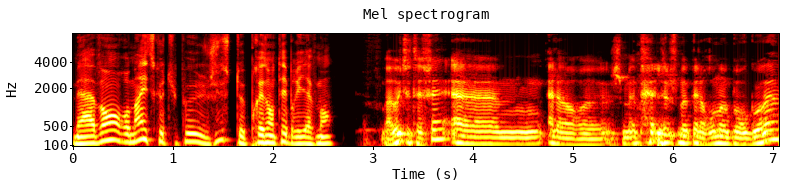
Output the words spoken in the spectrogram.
Mais avant, Romain, est-ce que tu peux juste te présenter brièvement? Bah oui, tout à fait. Euh, alors, euh, je m'appelle, je m'appelle Romain Bourgois.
